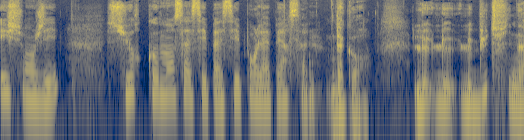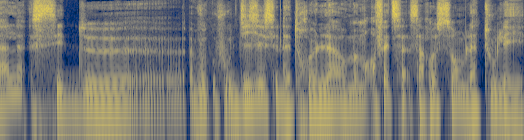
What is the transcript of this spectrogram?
échanger sur comment ça s'est passé pour la personne. D'accord. Le, le, le, but final, c'est de, vous, vous disiez, c'est d'être là au moment. En fait, ça, ça ressemble à tous les,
